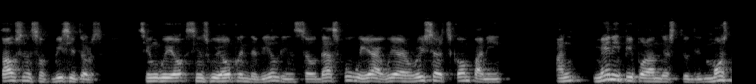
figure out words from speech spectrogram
thousands of visitors since we since we opened the building. So that's who we are. We are a research company, and many people understood it. Most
